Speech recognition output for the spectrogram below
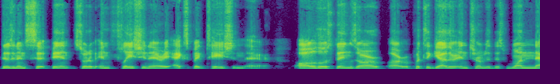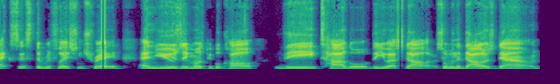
there's an incipient sort of inflationary expectation there. All of those things are, are put together in terms of this one nexus, the reflation trade. And usually, most people call the toggle the US dollar. So when the dollar's down,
